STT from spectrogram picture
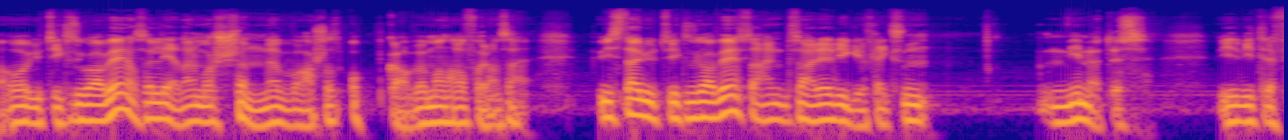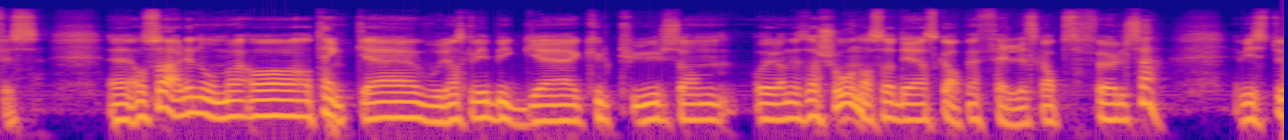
og utviklingsoppgaver. Altså Lederen må skjønne hva slags oppgave man har foran seg. Hvis det er utviklingsoppgaver, så er, så er det ryggrefleksen vi møtes. Vi, vi, treffes. Eh, og så er det noe med å, å, tenke hvordan skal vi bygge kultur som organisasjon. Altså det å skape en fellesskapsfølelse. Hvis du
